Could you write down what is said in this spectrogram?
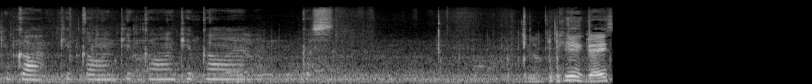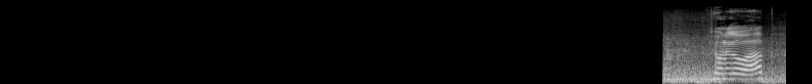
Keep going, keep going, keep going, keep going. Cause Okay guys, you wanna go up?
